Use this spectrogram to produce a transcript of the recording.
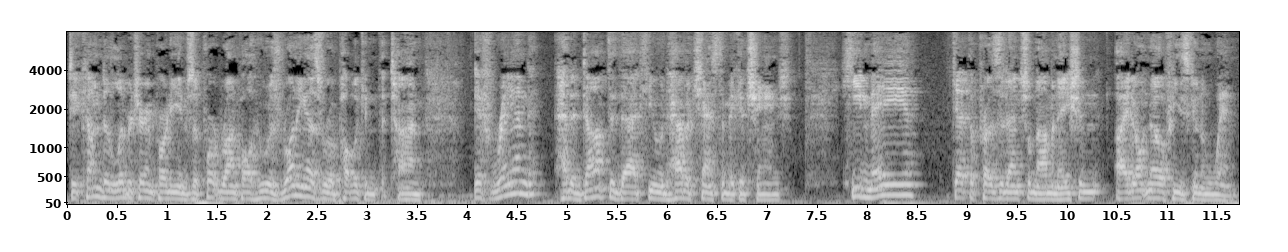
to come to the Libertarian Party and support Ron Paul, who was running as a Republican at the time. If Rand had adopted that, he would have a chance to make a change. He may get the presidential nomination. I don't know if he's going to win.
